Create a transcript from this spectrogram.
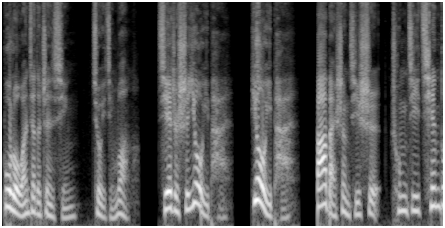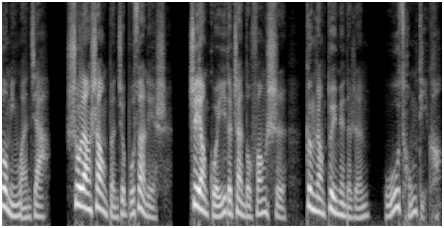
部落玩家的阵型。就已经乱了。接着是又一排又一排八百圣骑士冲击千多名玩家，数量上本就不算劣势，这样诡异的战斗方式更让对面的人无从抵抗。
